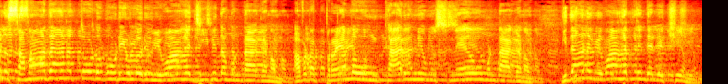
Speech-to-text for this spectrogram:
നിങ്ങൾ സമാധാനത്തോടു കൂടിയുള്ള ഒരു വിവാഹ ജീവിതം ഉണ്ടാകണം. അവിടെ പ്രേമവും കാരുണ്യവും സ്നേഹവും ഉണ്ടാകണം. ഇതാണ് വിവാഹത്തിന്റെ ലക്ഷ്യം.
